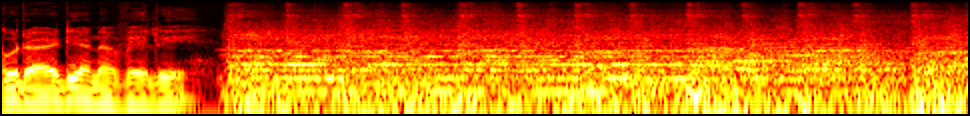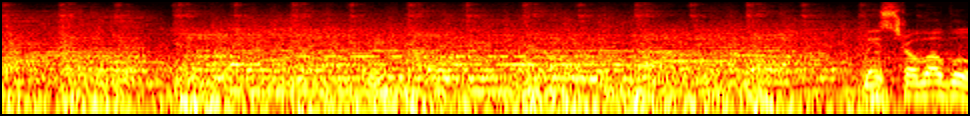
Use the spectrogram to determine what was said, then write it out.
গুড আইডিয়া না ভেলি মিশ্র বাবু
